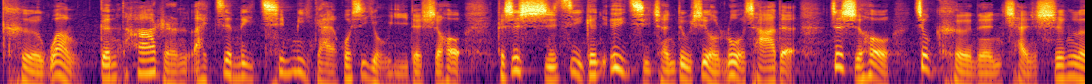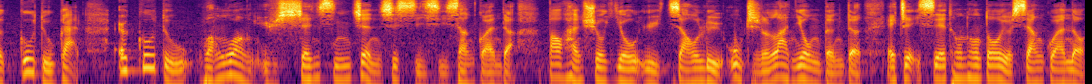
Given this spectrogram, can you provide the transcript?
渴望。跟他人来建立亲密感或是友谊的时候，可是实际跟预期程度是有落差的，这时候就可能产生了孤独感，而孤独往往与身心症是息息相关的，包含说忧郁、焦虑、物质滥用等等，诶，这一些通通都有相关哦。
